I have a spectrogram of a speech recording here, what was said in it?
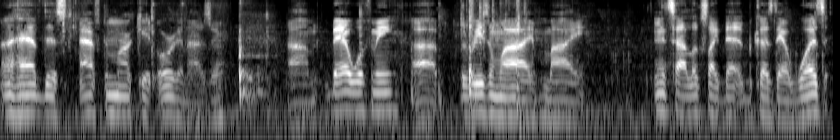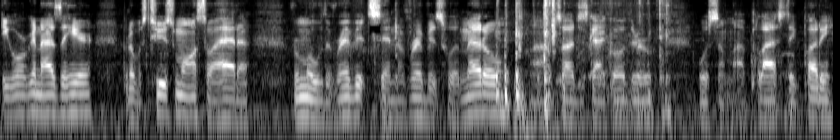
I have this aftermarket organizer. Um, bear with me. Uh, the reason why my inside looks like that because there was a organizer here, but it was too small, so I had to remove the rivets, and the rivets were metal. Uh, so I just got to go through with some uh, plastic putty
